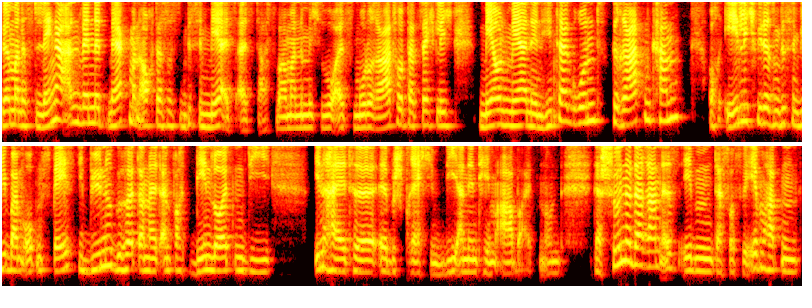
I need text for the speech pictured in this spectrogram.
wenn man das länger anwendet, merkt man auch, dass es ein bisschen mehr ist als das, weil man nämlich so als Moderator tatsächlich mehr und mehr in den Hintergrund geraten kann. Auch ähnlich wieder so ein bisschen wie beim Open Space. Die Bühne gehört dann halt einfach den Leuten, die Inhalte äh, besprechen, die an den Themen arbeiten. Und das Schöne daran ist eben das, was wir eben hatten,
